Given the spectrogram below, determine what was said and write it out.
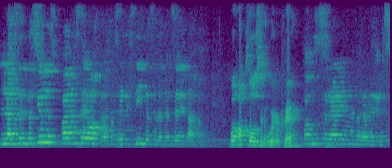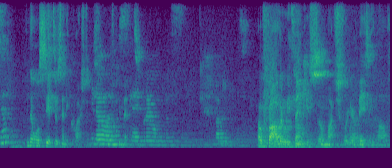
Las tentaciones van a ser otras, van a ser distintas en la tercera etapa. Well, I'll close in a word of prayer, Vamos a cerrar en una palabra de oración and then we'll see if there's any y questions. luego a few vemos minutes. hay preguntas. Oh, Father, we thank you so much for your amazing love.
